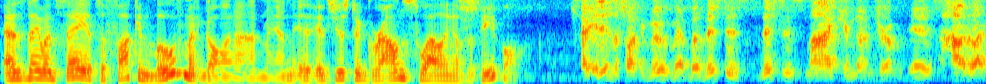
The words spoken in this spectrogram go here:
As they would say, it's a fucking movement going on, man. It's just a groundswelling of the people. I mean, it is a fucking movement, but this is this is my conundrum: is how do I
